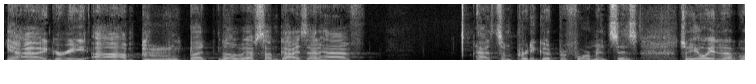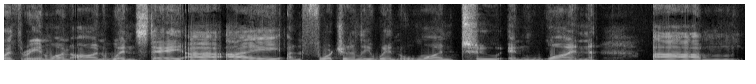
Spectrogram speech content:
Yeah, I agree. Um, but you know, we have some guys that have had some pretty good performances. So you ended up going three and one on Wednesday. Uh, I unfortunately went one, two, and one. Um,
